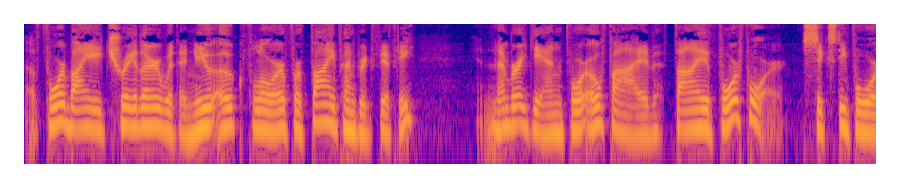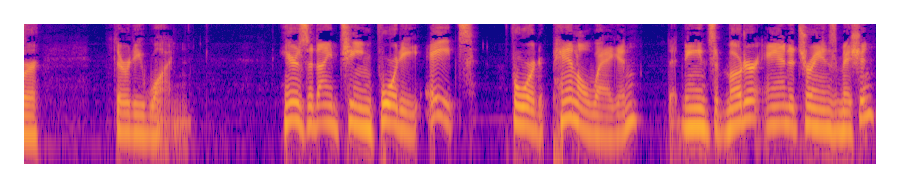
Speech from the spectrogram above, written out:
a 4x8 trailer with a new oak floor for 550. And number again, 405 544 6431. Here's a 1948 Ford panel wagon that needs a motor and a transmission.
